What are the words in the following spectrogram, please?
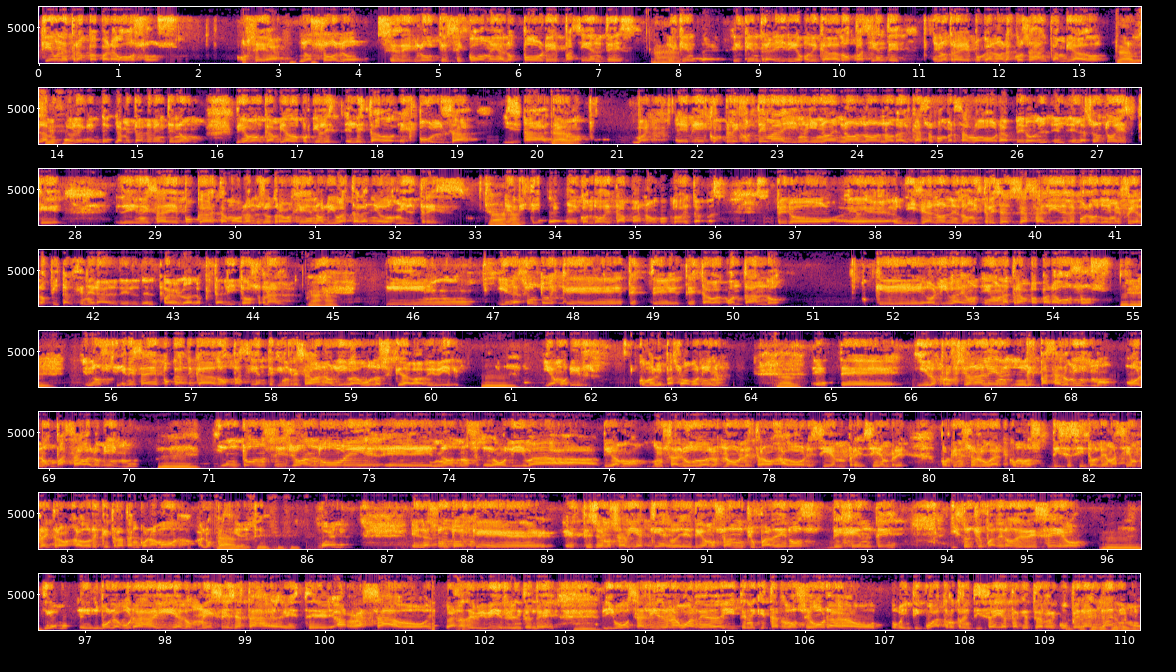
que es una trampa para osos. O sea, no solo se deglute, se come a los pobres pacientes, ah. el, que entra, el que entra ahí, digamos, de cada dos pacientes, en otra época, ¿no? Las cosas han cambiado, lamentablemente, lamentablemente no, digamos, han cambiado porque el, Estado expulsa y ya, digamos, bueno, eh, es complejo el tema y, no, y no, no, no, da el caso conversarlo ahora, pero el, el asunto es que en esa época, estamos hablando, yo trabajé en Oliva hasta el año 2003, en distintas, eh, con dos etapas, ¿no? Con dos etapas. Pero, eh, y ya no en el 2003 ya, salí de la colonia y me fui al Hospital General del, del pueblo, al Hospitalito Zonal. Y, y el asunto es que te, te, estaba contando que Oliva es, es, una trampa para osos en esa época, de cada dos pacientes que ingresaban a Oliva, uno se quedaba a vivir mm. y a morir, como le pasó a Bonino. Este, y los profesionales les pasa lo mismo, o nos pasaba lo mismo. Y entonces yo anduve, eh, no, no, Oliva, digamos, un saludo a los nobles trabajadores, siempre, siempre, porque en esos lugares, como dice Cito Lema, siempre hay trabajadores que tratan con amor a los pacientes. Bueno, el asunto es que este, yo no sabía qué, eh, digamos, son chupaderos de gente y son chupaderos de deseo. Mm. Digamos, y vos laburás ahí a los meses ya estás este, arrasado en ganas de vivir, ¿entendés? Mm. Y vos salís de una guardia de ahí, tenés que estar 12 horas o, o 24 o 36 hasta que te recuperás el ánimo.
